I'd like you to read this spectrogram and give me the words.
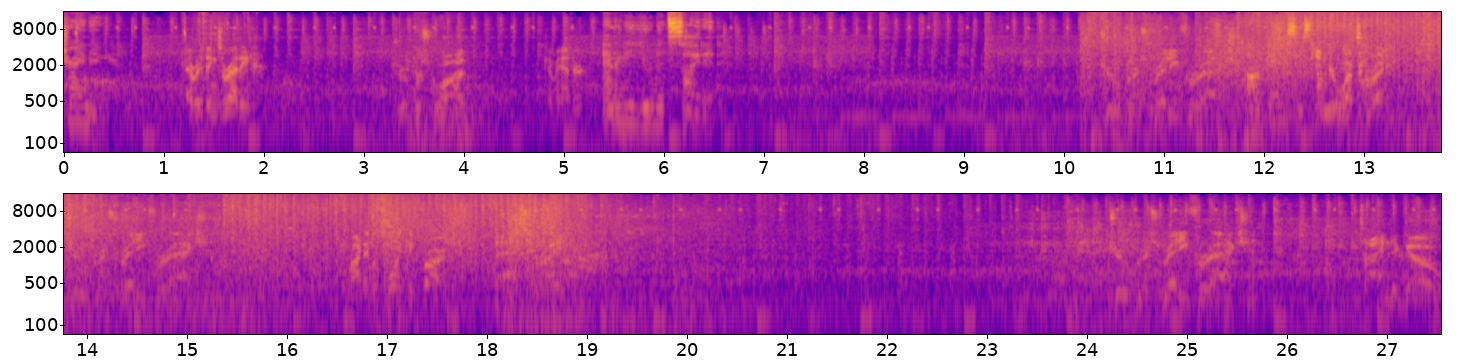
Training. Everything's ready. Trooper squad. Commander? Enemy unit sighted. Troopers ready for action. Our base is Keep under your weapon attack. ready. Troopers ready for action. Rendezvous point confirmed. That's right. Troopers ready for action. Time to go.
